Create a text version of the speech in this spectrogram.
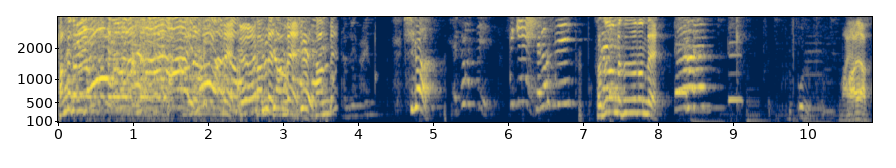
담배 담배 담배 담배 담배 담배 담배 담배 담배. 시각! 애플워치. 시계. 갤럭시. 선수 담배 선수 담배. 마약.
